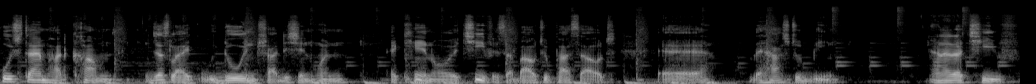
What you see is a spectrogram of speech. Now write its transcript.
whose time had come, just like we do in tradition when a king or a chief is about to pass out. Uh, there has to be another chief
